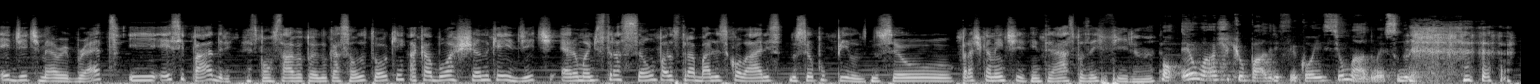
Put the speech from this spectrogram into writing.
Edith Mary Brett e esse padre, responsável pela educação do Tolkien, acabou achando que a Edith era uma distração para os trabalhos escolares do seu pupilo, do seu praticamente, entre aspas, aí, filho, né? Bom, eu acho que o padre ficou enciumado, mas tudo bem.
